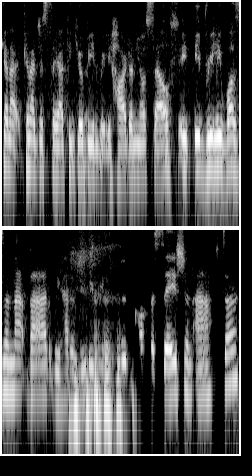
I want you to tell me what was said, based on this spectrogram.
can I can I just say I think you're being really hard on yourself. It it really wasn't that bad. We had a really really good conversation after,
